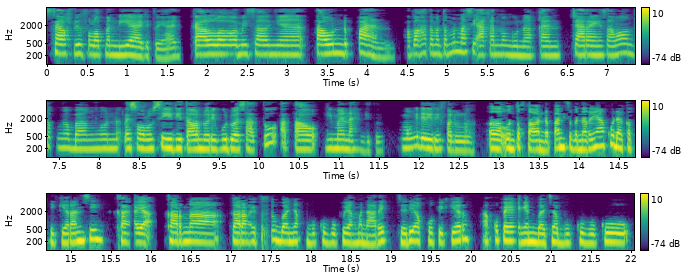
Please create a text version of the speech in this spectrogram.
self development dia gitu ya. Kalau misalnya tahun depan, apakah teman-teman masih akan menggunakan cara yang sama untuk ngebangun resolusi di tahun 2021 atau gimana gitu? Mungkin dari Riva dulu. Uh, untuk tahun depan sebenarnya aku udah kepikiran sih kayak karena sekarang itu banyak buku-buku yang menarik, jadi aku pikir aku pengen baca buku-buku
